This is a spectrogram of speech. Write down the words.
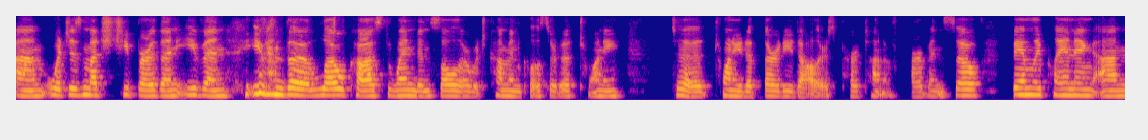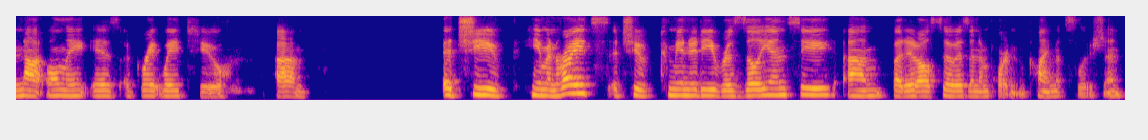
um, which is much cheaper than even, even the low cost wind and solar, which come in closer to 20 to 20 to $30 per ton of carbon. So family planning um, not only is a great way to um, achieve human rights, achieve community resiliency, um, but it also is an important climate solution.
